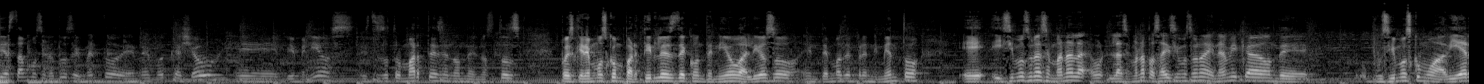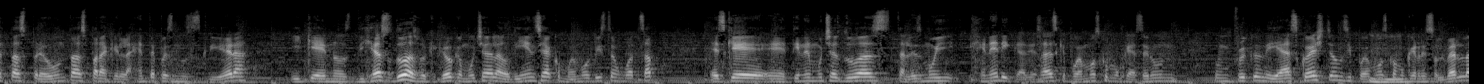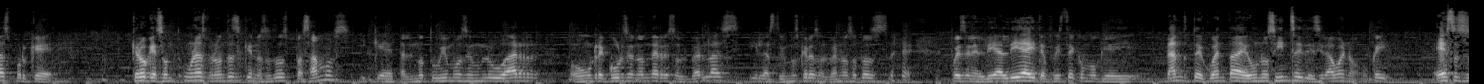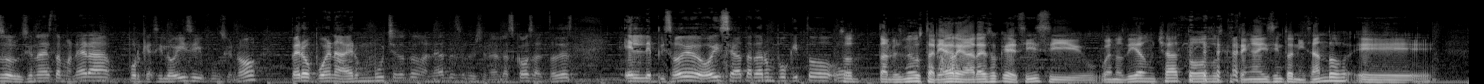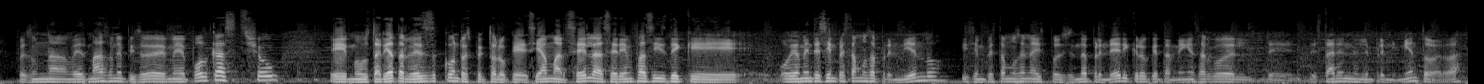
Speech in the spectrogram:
ya estamos en otro segmento de M Podcast Show. Eh, bienvenidos. Este es otro martes en donde nosotros pues queremos compartirles de contenido valioso en temas de emprendimiento. Eh, hicimos una semana, la, la semana pasada hicimos una dinámica donde pusimos como abiertas preguntas para que la gente pues nos escribiera y que nos dijera sus dudas, porque creo que mucha de la audiencia, como hemos visto en WhatsApp, es que eh, tienen muchas dudas tal vez muy genéricas. Ya sabes que podemos como que hacer un, un frequently asked questions y podemos como que resolverlas porque creo que son unas preguntas que nosotros pasamos y que tal vez no tuvimos en un lugar o un recurso en donde resolverlas y las tuvimos que resolver nosotros pues en el día al día y te fuiste como que dándote cuenta de unos insights y decir, ah bueno, ok, esto se soluciona de esta manera porque así lo hice y funcionó, pero pueden haber muchas otras maneras de solucionar las cosas. Entonces, el episodio de hoy se va a tardar un poquito. Tal vez me gustaría agregar a eso que decís y buenos días mucha todos los que estén ahí sintonizando. Eh, pues una vez más un episodio de M Podcast Show. Eh, me gustaría tal vez con respecto a lo que decía Marcela hacer énfasis de que obviamente siempre estamos aprendiendo y siempre estamos en la disposición de aprender y creo que también es algo del, de, de estar en el emprendimiento, ¿verdad?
